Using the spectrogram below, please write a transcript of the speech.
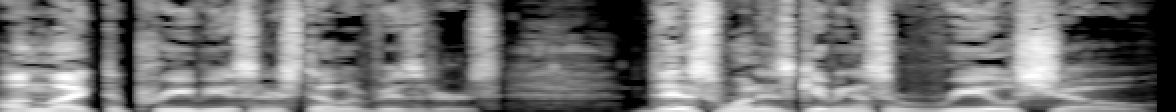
Unlike the previous interstellar visitors, this one is giving us a real show.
